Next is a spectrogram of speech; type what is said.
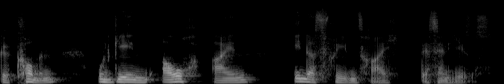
gekommen und gehen auch ein in das Friedensreich des Herrn Jesus.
